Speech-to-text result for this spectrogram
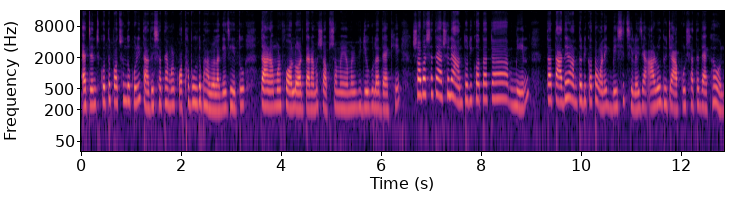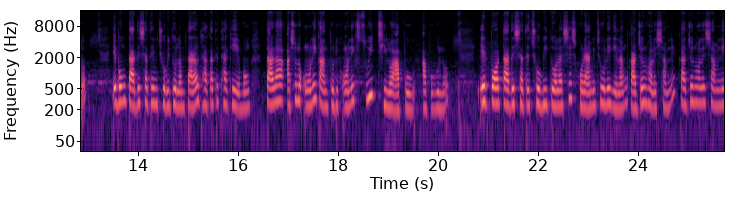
অ্যাটেন্ড করতে পছন্দ করি। তাদের সাথে আমার কথা বলতে ভালো লাগে, যেহেতু তার আমার ফলোয়ার তারা আমার সবসময় আমার ভিডিওগুলো দেখে। সবার সাথে আসলে আন্তরিকতাটা মেন তা তাদের আন্তরিকতা অনেক বেশি ছিল। যে আরও দুইটা আপুর সাথে দেখা হলো এবং তাদের সাথে আমি ছবি তুললাম। তারাও ঢাকাতে থাকে এবং তারা আসলে অনেক আন্তরিক, অনেক সুইট ছিল আপু, আপুগুলো। এরপর তাদের সাথে ছবি তোলা শেষ করে আমি চলে গেলাম কার্জন হলের সামনে। কার্জন হলের সামনে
